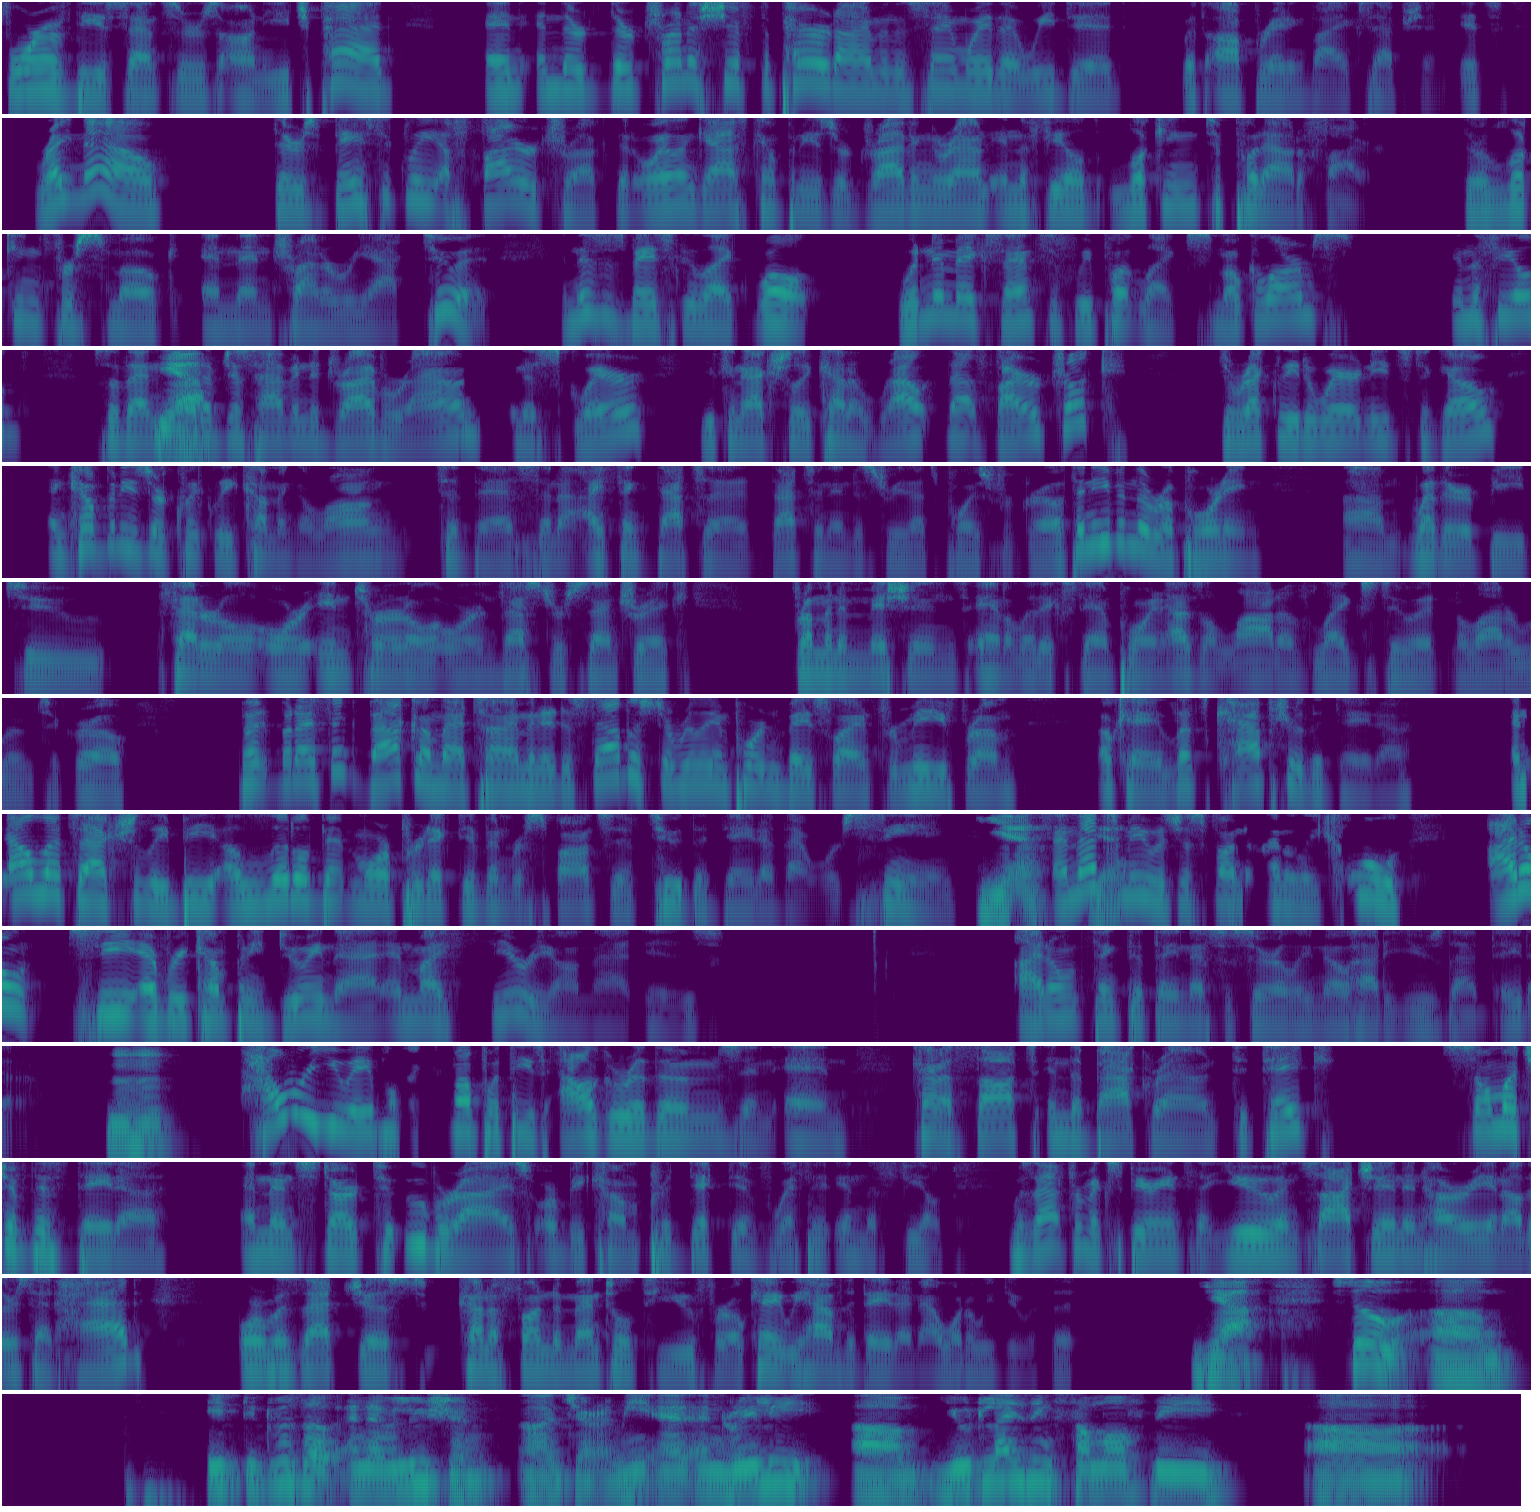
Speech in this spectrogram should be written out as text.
four of these sensors on each pad, and and they're they're trying to shift the paradigm in the same way that we did with operating by exception. It's right now, there's basically a fire truck that oil and gas companies are driving around in the field looking to put out a fire. They're looking for smoke and then trying to react to it. And this is basically like, well, wouldn't it make sense if we put like smoke alarms in the field so that instead yeah. of just having to drive around in a square, you can actually kind of route that fire truck directly to where it needs to go? and companies are quickly coming along to this and i think that's a that's an industry that's poised for growth and even the reporting um, whether it be to federal or internal or investor centric from an emissions analytics standpoint has a lot of legs to it and a lot of room to grow but but i think back on that time and it established a really important baseline for me from okay let's capture the data and now let's actually be a little bit more predictive and responsive to the data that we're seeing. Yes. And that yes. to me was just fundamentally cool. I don't see every company doing that. And my theory on that is I don't think that they necessarily know how to use that data. Mm-hmm. How were you able to come up with these algorithms and, and kind of thoughts in the background to take so much of this data and then start to Uberize or become predictive with it in the field. Was that from experience that you and Sachin and Hari and others had had? Or was that just kind of fundamental to you for, okay, we have the data, now what do we do with it? Yeah. So um, it, it was a, an evolution, uh, Jeremy, and, and really um, utilizing some of the uh,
